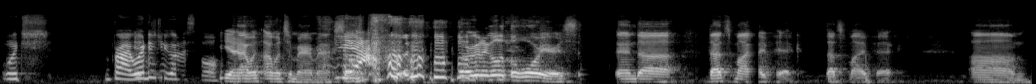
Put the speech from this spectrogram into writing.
Which, Brian, where did you go to school? Yeah, I went. I went to Merrimack. So Yeah. we're gonna go with the Warriors, and uh, that's my pick. That's my pick. Um,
